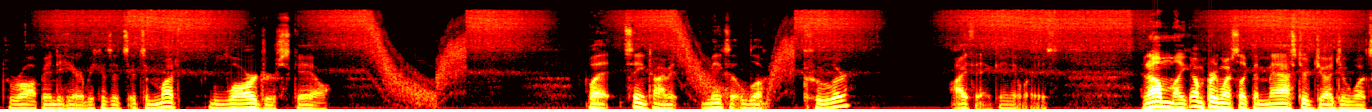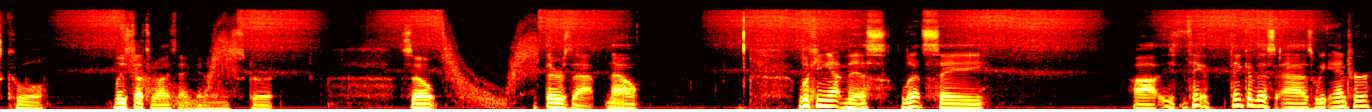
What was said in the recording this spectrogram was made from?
drop into here because it's it's a much larger scale. But at the same time, it makes it look cooler. I think, anyways. And I'm like, I'm pretty much like the master judge of what's cool. At least that's what I think. Anyways, screw it. So there's that. Now, looking at this, let's say uh, think, think of this as we enter,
